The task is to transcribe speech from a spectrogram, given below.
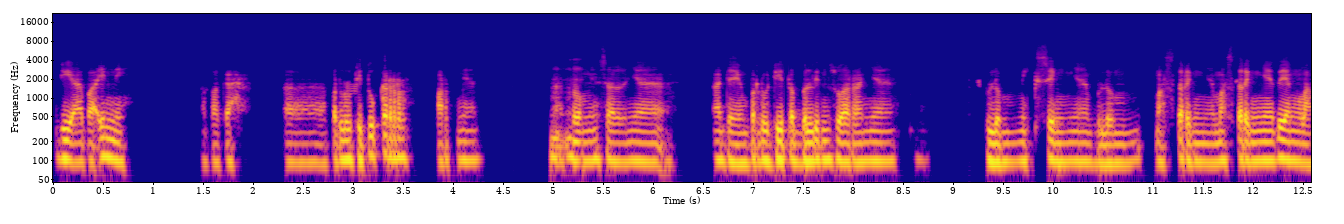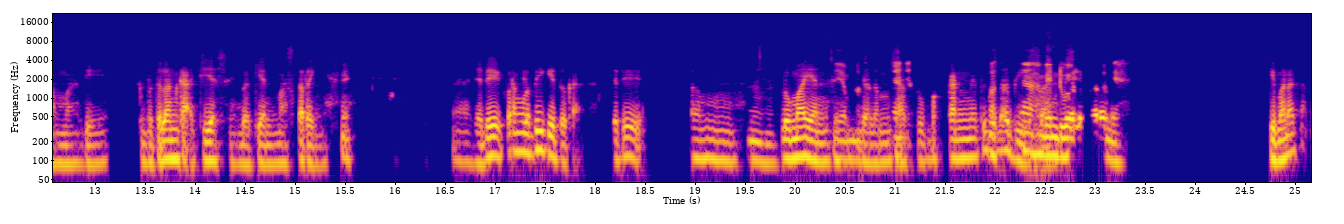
di apa ini apakah uh, perlu ditukar partnya? Atau misalnya ada yang perlu ditebelin suaranya belum mixingnya belum masteringnya masteringnya itu yang lama di kebetulan kak Dias sih bagian mastering nah jadi kurang lebih gitu kak jadi um, hmm. lumayan sih ya, dalam ya. satu pekan itu kita bisa. Hamin dua lebaran ya? Gimana kak?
